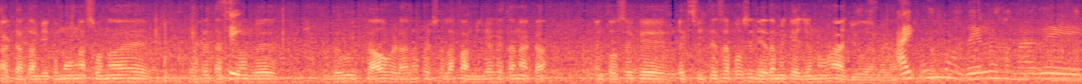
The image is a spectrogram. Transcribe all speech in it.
acá también como una zona de, de retención, Sí. re- reubicados, ¿verdad? Las personas, las familias que están acá. Entonces que existe esa posibilidad también que ellos nos ayuden, ¿verdad? Hay un modelo nomás de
